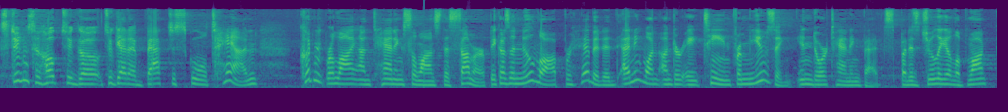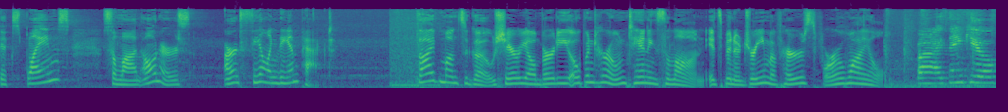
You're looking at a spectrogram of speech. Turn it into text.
Students who hope to go to get a back to school tan couldn't rely on tanning salons this summer because a new law prohibited anyone under 18 from using indoor tanning beds. But as Julia LeBlanc explains, salon owners aren't feeling the impact. Five months ago, Sherry Alberti opened her own tanning salon. It's been a dream of hers for a while. Bye, thank you.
